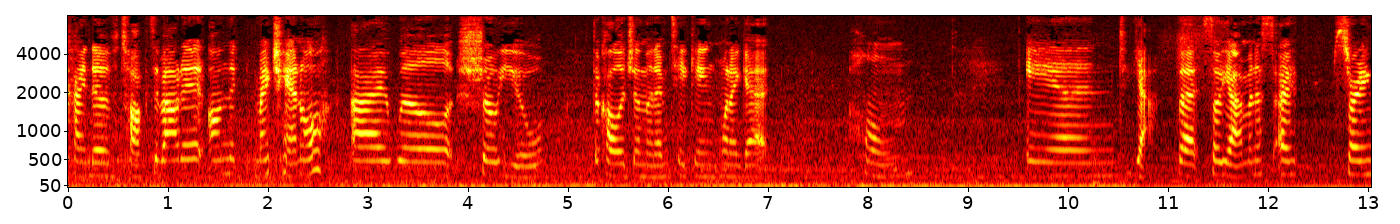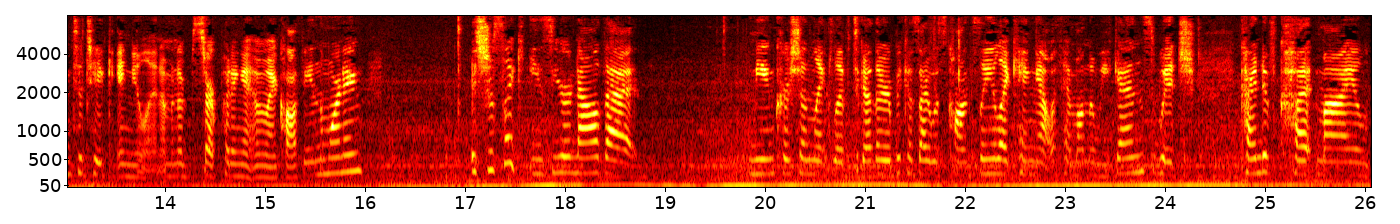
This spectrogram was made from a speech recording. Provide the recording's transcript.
kind of talked about it on the, my channel. I will show you the collagen that I'm taking when I get home. And yeah. But so yeah i'm gonna i'm starting to take inulin. I'm gonna start putting it in my coffee in the morning. It's just like easier now that me and Christian like live together because I was constantly like hanging out with him on the weekends which kind of cut my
